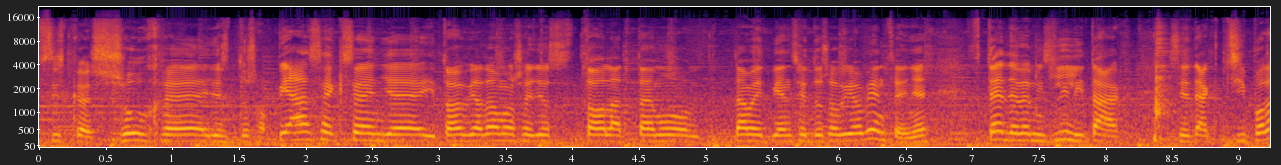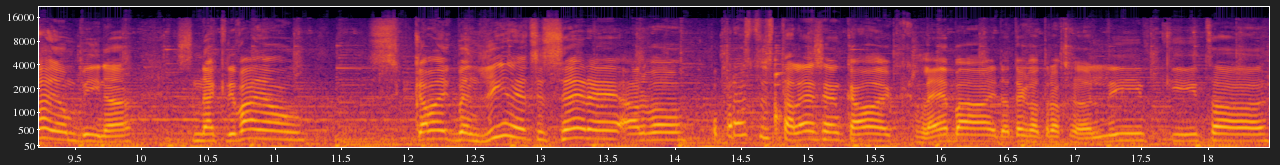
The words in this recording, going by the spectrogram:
wszystko jest suche, jest dużo piasek wszędzie i to wiadomo, że już 100 lat temu, nawet więcej, dużo było więcej, nie? Wtedy wymyślili tak, że jak ci podają wina, nakrywają kawałek wędliny czy sery, albo po prostu z talerzem kawałek chleba i do tego trochę oliwki, coś.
